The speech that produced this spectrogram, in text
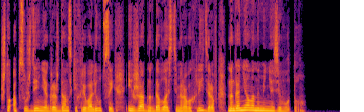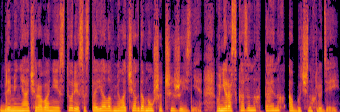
что обсуждение гражданских революций и жадных до власти мировых лидеров нагоняло на меня зевоту. Для меня очарование истории состояло в мелочах давно ушедшей жизни, в нерассказанных тайнах обычных людей.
